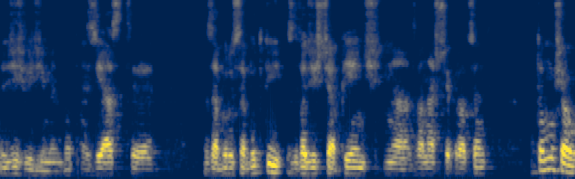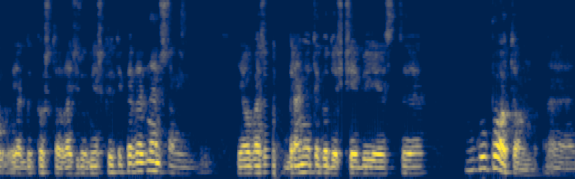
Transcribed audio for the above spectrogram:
dziś widzimy, bo ten zjazd za Borusa Budki z 25 na 12%, to musiał jakby kosztować również krytykę wewnętrzną. I ja uważam, że branie tego do siebie jest e, głupotą. E,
